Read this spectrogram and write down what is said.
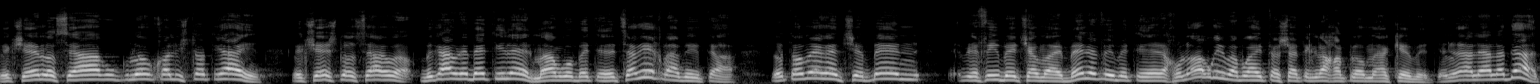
וכשאין לו שיער הוא לא יוכל לשתות יין, וכשיש לו שיער, וגם לבית הלל, מה אמרו בית הלל? צריך להעביר את ה... זאת אומרת שבין לפי בית שמאי, בין לפי בית הלל, אנחנו לא אומרים הברייתא שהתגלחת לא מעכבת, זה לא יעלה על הדעת.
